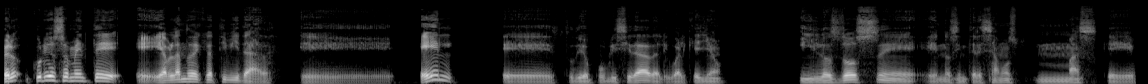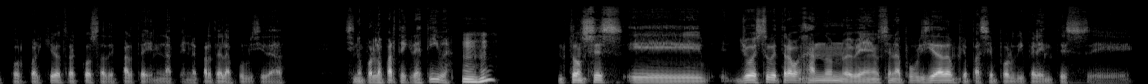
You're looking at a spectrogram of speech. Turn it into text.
Pero curiosamente, eh, hablando de creatividad, eh, él eh, estudió publicidad al igual que yo y los dos nos interesamos más que por cualquier otra cosa de parte en la, en la parte de la publicidad sino por la parte creativa. Entonces, eh, yo estuve trabajando nueve años en la publicidad, aunque pasé por diferentes eh,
